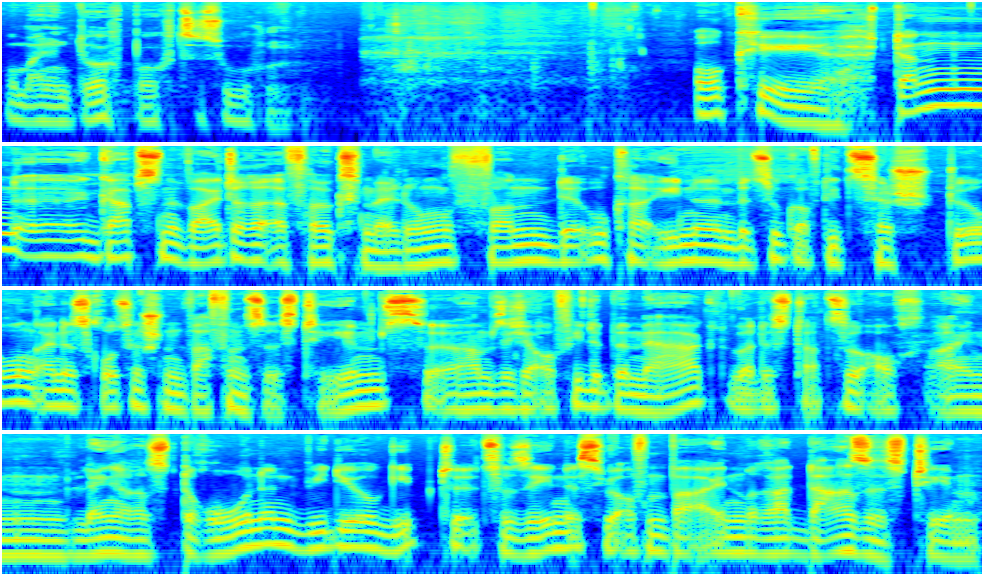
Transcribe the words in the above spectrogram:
um einen Durchbruch zu suchen. Okay, dann äh, gab es eine weitere Erfolgsmeldung von der Ukraine in Bezug auf die Zerstörung eines russischen Waffensystems. Äh, haben sich ja auch viele bemerkt, weil es dazu auch ein längeres Drohnenvideo gibt. Äh, zu sehen ist wie offenbar ein Radarsystem.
